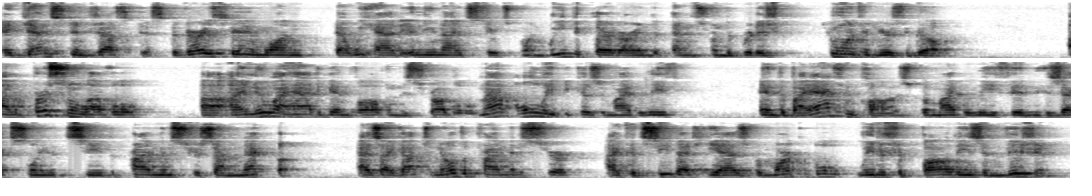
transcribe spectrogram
against injustice, the very same one that we had in the United States when we declared our independence from the British 200 years ago. On a personal level, uh, I knew I had to get involved in this struggle, not only because of my belief in the Biafran cause, but my belief in His Excellency, the Prime Minister Simon Ekpa. As I got to know the Prime Minister, I could see that he has remarkable leadership qualities and vision.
